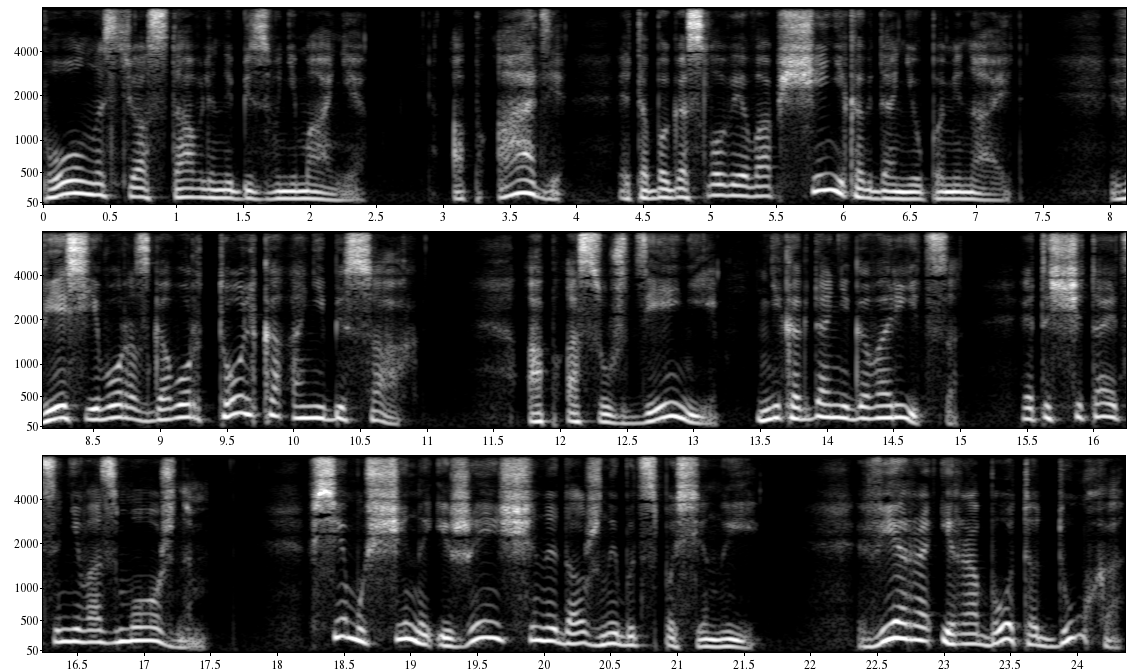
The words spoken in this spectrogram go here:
полностью оставлены без внимания. Об аде это богословие вообще никогда не упоминает. Весь его разговор только о небесах. Об осуждении никогда не говорится. Это считается невозможным. Все мужчины и женщины должны быть спасены. Вера и работа духа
